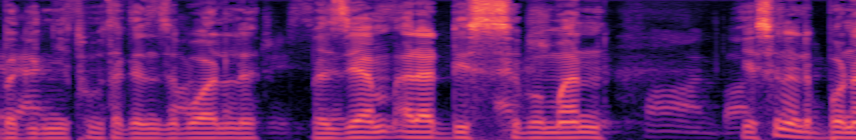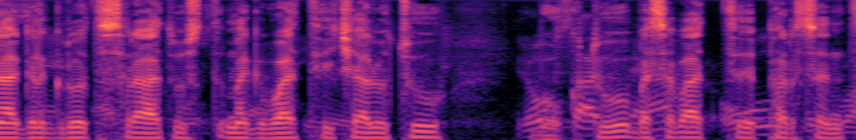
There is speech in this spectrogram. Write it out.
በግኝቱ ተገንዝበዋል። በዚያም አዳዲስ ህሙማን የሥነ ልቦና አገልግሎት ሥርዓት ውስጥ መግባት የቻሉቱ በወቅቱ በሰባት percent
